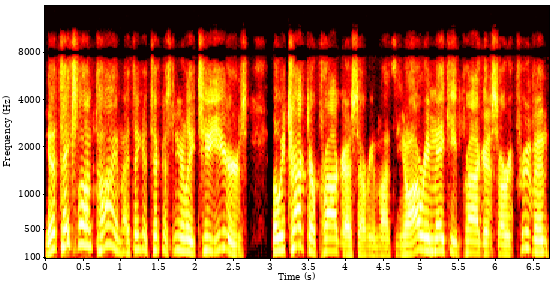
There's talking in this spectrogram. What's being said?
You know, it takes a long time. I think it took us nearly two years but we tracked our progress every month. You know, are we making progress? Are we proven?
